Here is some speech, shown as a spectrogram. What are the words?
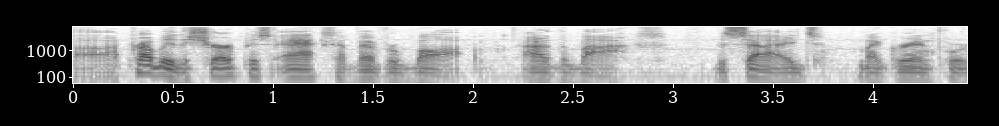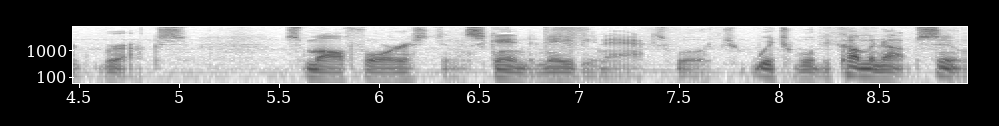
Uh, probably the sharpest axe I've ever bought out of the box, besides my Gransfors Bruks small forest and Scandinavian axe, which, which will be coming up soon.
